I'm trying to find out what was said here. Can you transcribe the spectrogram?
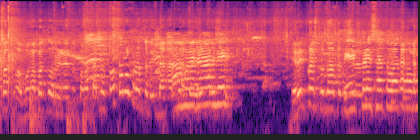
Ang bako, ang mga bako rin ito tanong. Tanong mo na ito rin daan. Ang mga daan eh, I-refresh mo natin. i-press na to atong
